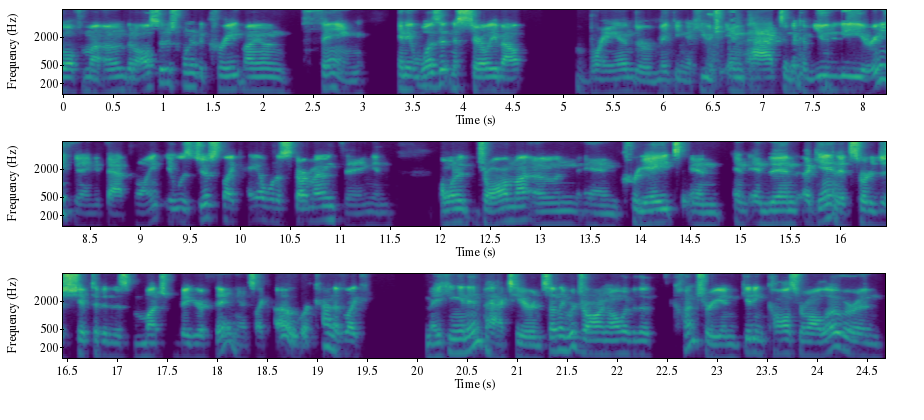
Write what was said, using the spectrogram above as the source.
go off on my own but also just wanted to create my own thing. And it wasn't necessarily about brand or making a huge impact in the community or anything at that point. It was just like, hey, I want to start my own thing. And I want to draw on my own and create and and and then again it sort of just shifted in this much bigger thing. And it's like, oh, we're kind of like making an impact here. And suddenly we're drawing all over the country and getting calls from all over and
